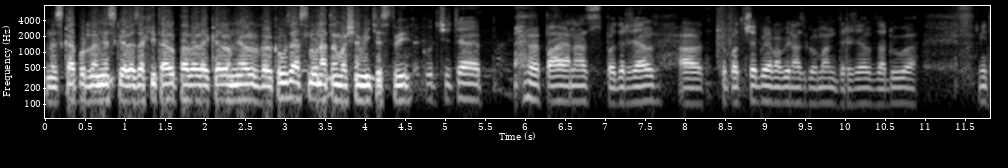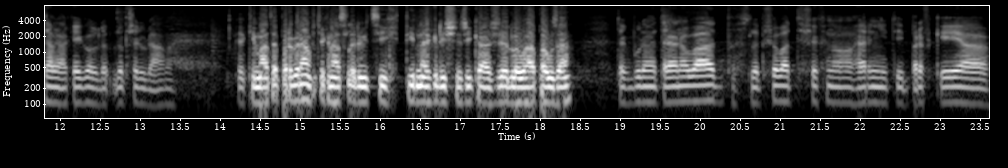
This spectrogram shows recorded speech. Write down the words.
Dneska podle mě skvěle zachytal Pavel Ekel, měl velkou zásluhu na tom vašem vítězství. Tak určitě Pája nás podržel a to potřebujeme, aby nás golman držel vzadu a my tam nějaký gol do, dopředu dáme. Jaký máte program v těch následujících týdnech, když říkáš, že je dlouhá pauza? Tak budeme trénovat, zlepšovat všechno, herní ty prvky a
